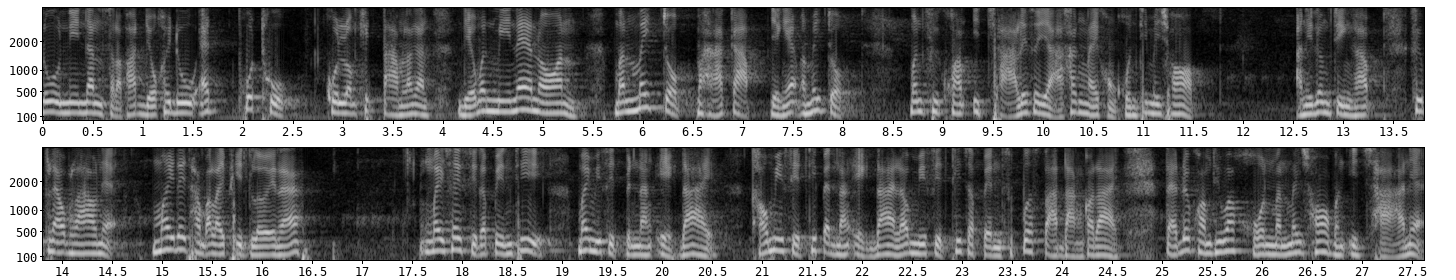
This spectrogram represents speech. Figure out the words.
นู่นนี่นั่นสารพัดเดี๋ยวค่อยดูแอดพูดถูก คุณลองคิดตามแล้วกัน เดี๋ยวมันมีแน่นอน มันไม่จบมหากราบอย่างเงี้ยมันไม่จบ มันคือความอิจฉาริษยาข้างในของคนที่ไม่ชอบ อันนี้เรื่องจริงครับ คือแพรวๆเนี่ยไม่ได้ทำอะไรผิดเลยนะ ไม่ใช่ศิลปินที่ไม่มีสิทธิ์เป็นนางเอกได้เขามีสิทธิ์ที่เป็นนางเอกได้ แล้วมีสิทธิ์ที่จะเป็นซูเปอร์สตาร์ดังก็ได้ แต่ด้วยความที่ว่าคนมันไม่ชอบมันอิจฉาเนี่ย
